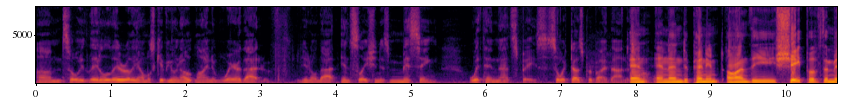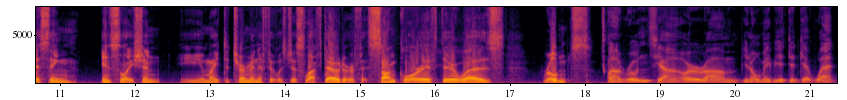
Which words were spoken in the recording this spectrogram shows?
Um, so it, it'll literally almost give you an outline of where that you know that insulation is missing within that space. So it does provide that. and well. and then depending on the shape of the missing insulation, you might determine if it was just left out or if it sunk or if there was rodents. Uh, rodents, yeah, or um, you know maybe it did get wet.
